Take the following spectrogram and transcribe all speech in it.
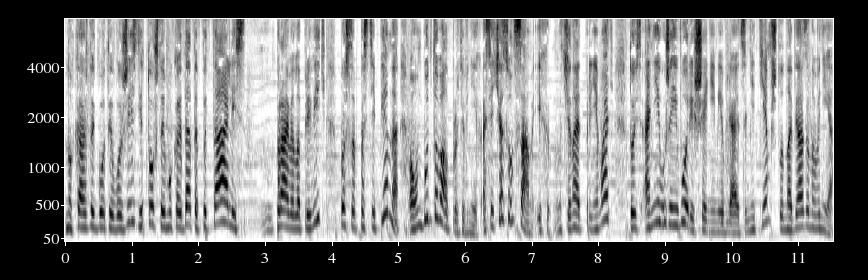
но каждый год его жизни, то, что ему когда-то пытались правила привить, просто постепенно, а он бунтовал против них. А сейчас он сам их начинает принимать, то есть они уже его решением являются, не тем, что навязано вне.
